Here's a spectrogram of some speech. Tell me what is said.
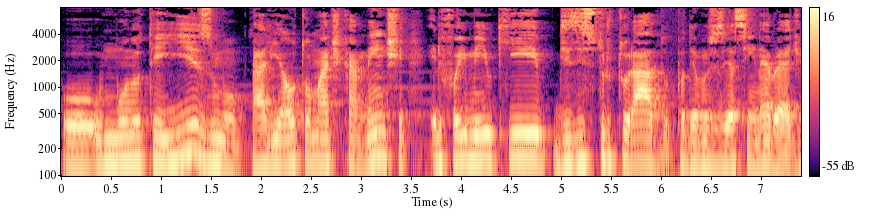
o, o, monoteísmo ali automaticamente ele foi meio que desestruturado, podemos dizer assim, né, Brad?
